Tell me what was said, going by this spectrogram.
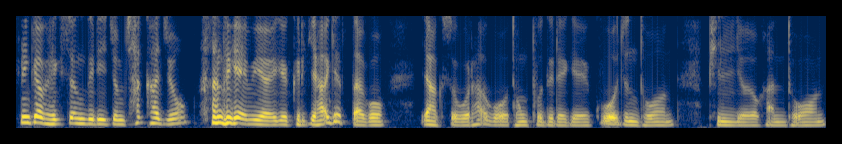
그러니까 백성들이 좀 착하죠. 느헤미야에게 그렇게 하겠다고 약속을 하고 동포들에게 구워준 돈, 빌려간 돈,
